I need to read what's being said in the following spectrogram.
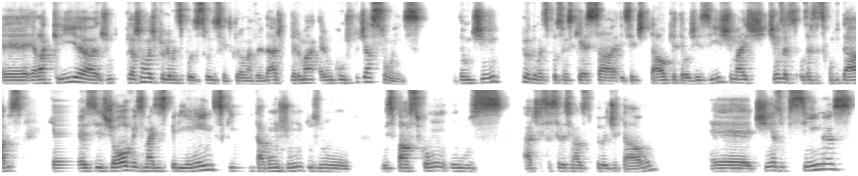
É, ela cria, junto, ela chamava de programa de exposições do Centro Cultural, na verdade, era, uma, era um conjunto de ações. Então, tinha programa de exposições, que é essa, esse edital que até hoje existe, mas tinha os, os artistas convidados, que eram esses jovens mais experientes que estavam juntos no, no espaço com os artistas selecionados pelo edital. É, tinha as oficinas,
